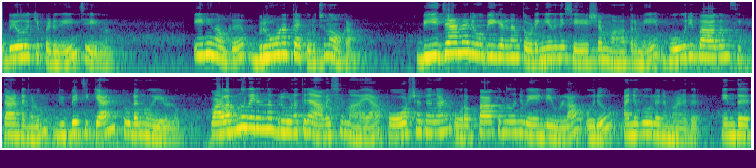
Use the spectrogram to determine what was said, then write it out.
ഉപയോഗിക്കപ്പെടുകയും ചെയ്യുന്നു. ഇനി നമുക്ക് ഭ്രൂണത്തെക്കുറിച്ച് നോക്കാം. ബീജാന രൂപീകരണം തുടങ്ങിയതിന് ശേഷം മാത്രമേ ഭൂരിഭാഗം സിക്താണ്ടങ്ങളും വിഭജിക്കാൻ തുടങ്ങുകയുള്ളൂ. വളർന്നുവരുന്ന ഭ്രൂണത്തിന് ആവശ്യമായ പോഷകങ്ങൾ ഉറപ്പാക്കുന്നതിന് വേണ്ടിയുള്ള ഒരു അനുകൂലനമാണിത്. എന്ത്?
